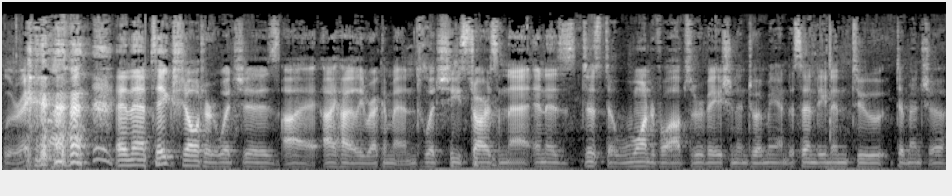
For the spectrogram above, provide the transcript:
Blu-ray. and then Take Shelter, which is I, I highly recommend, which she stars in that and is just a wonderful observation into a man descending into dementia.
